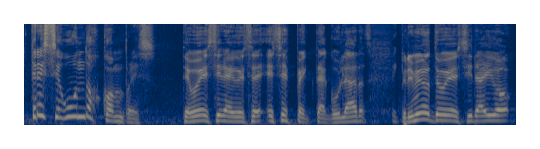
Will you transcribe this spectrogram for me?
tres segundos compres. Te voy a decir algo, es, es espectacular. Primero te voy a decir algo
